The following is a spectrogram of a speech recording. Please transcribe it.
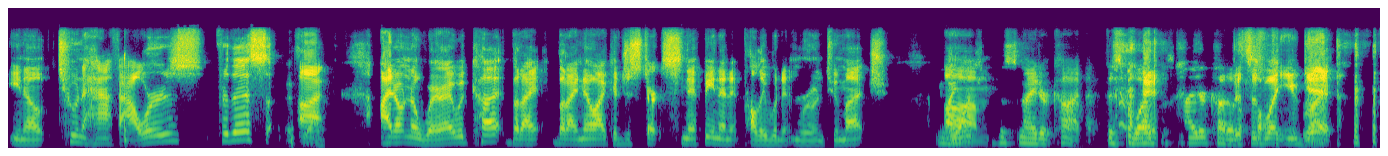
you know, two and a half hours for this. I, I don't know where I would cut, but I but I know I could just start snipping and it probably wouldn't ruin too much. Um, the Snyder cut. This was the Snyder cut. this is what you get.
